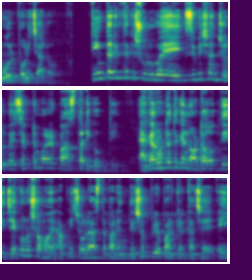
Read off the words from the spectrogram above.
মূল পরিচালক। তিন তারিখ থেকে শুরু হয়ে এক্সিবিশন চলবে সেপ্টেম্বরের পাঁচ তারিখ অবধি। এগারোটা থেকে নটা অবধি যে কোনো সময় আপনি চলে আসতে পারেন দেশপ্রিয় পার্কের কাছে এই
